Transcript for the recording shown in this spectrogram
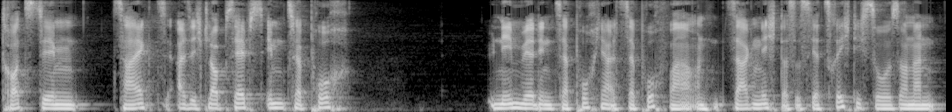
trotzdem zeigt, also ich glaube, selbst im Zerbruch nehmen wir den Zerbruch ja als Zerbruch wahr und sagen nicht, das ist jetzt richtig so, sondern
